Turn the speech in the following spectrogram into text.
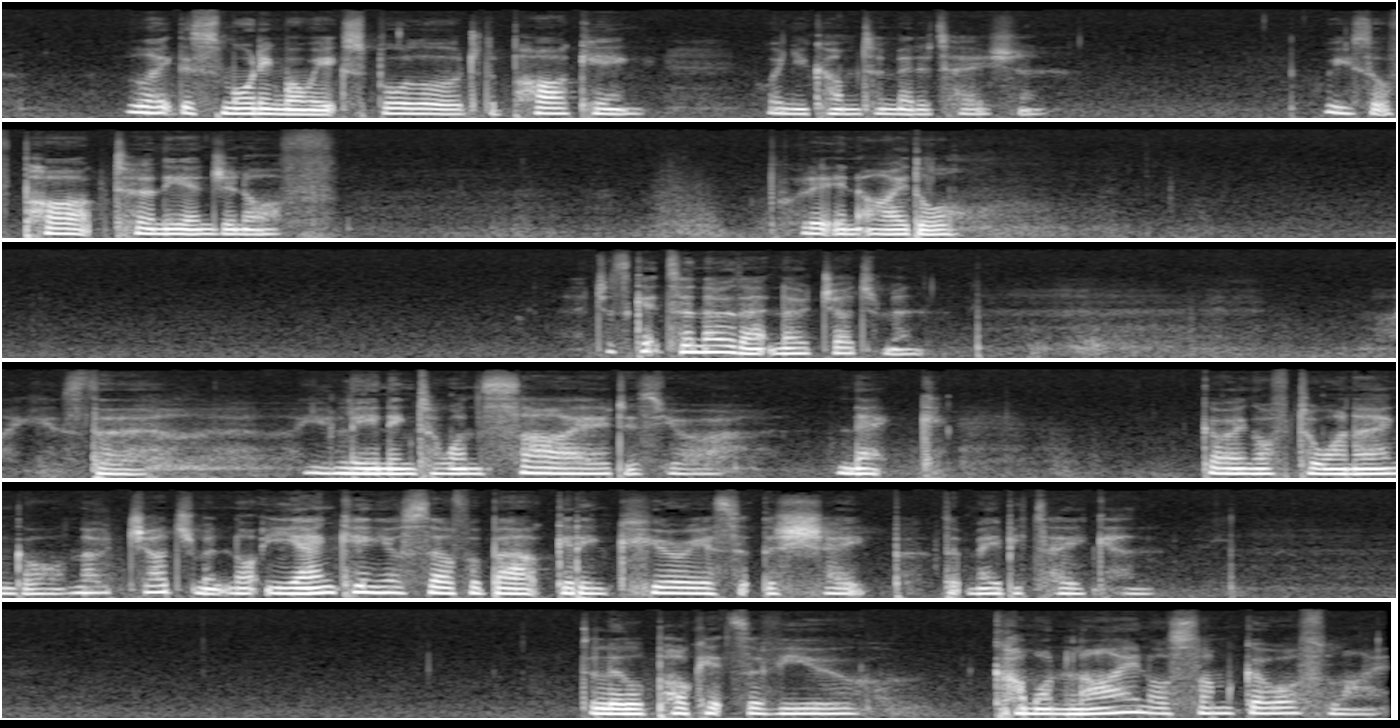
Like this morning when we explored the parking when you come to meditation. We sort of park, turn the engine off, put it in idle. Just get to know that, no judgment. Like is the are you leaning to one side? Is your neck going off to one angle? No judgment, not yanking yourself about, getting curious at the shape that may be taken. The little pockets of you come online or some go offline.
